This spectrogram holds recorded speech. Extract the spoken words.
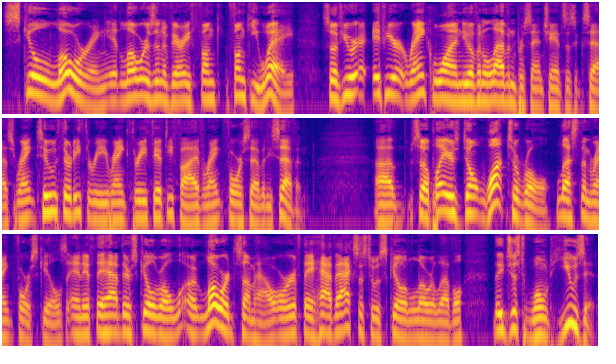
skill lowering, it lowers in a very funk, funky way. So if you're if you're at rank one, you have an eleven percent chance of success. Rank two, 33, Rank three, 55, Rank four, 77. Uh, so players don't want to roll less than rank four skills, and if they have their skill roll uh, lowered somehow, or if they have access to a skill at a lower level, they just won't use it.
